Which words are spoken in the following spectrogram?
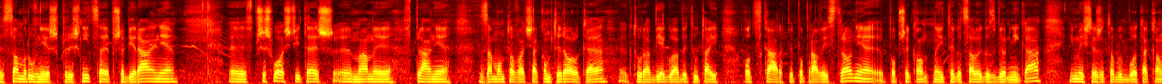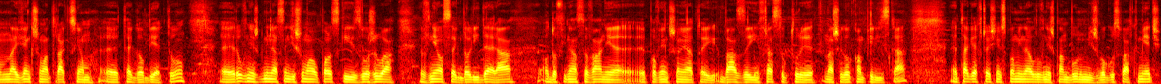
E, Są również prysznice, przebieralnie. E, W przyszłości też e, mamy w planie zamontować taką tyrolkę, e, która biegłaby tutaj od skarpy po prawej stronie, po przekątnej tego całego zbiornika i myślę, że to by było taką największą atrakcją e, tego obiektu. E, Również Gmina Sędziszów Małopolski złożyła wniosek do lidera o dofinansowanie e, powiększenia tej bazy infrastruktury naszego kąpieliska. E, Tak jak wcześniej wspominał również pan burmistrz Bogusław Kmieć,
